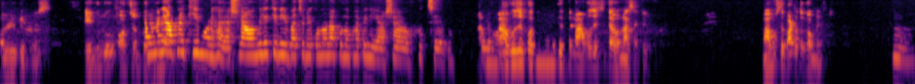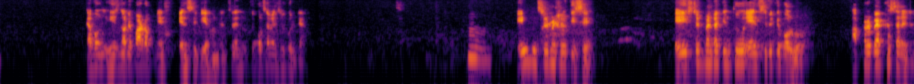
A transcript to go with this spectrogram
পলিটিক ডিপ্লোমেসি এগুলো অর্জন করতে মানে আপনার কি মনে হয়? আসলে আওয়ামী লীগকে নির্বাচনে কোনো না কোনো ভাবে নিয়ে আসা হচ্ছে। মাহফুজের কথা মনে করতে মাহফুজের চিন্তা ভাবনা আছে। মাহফুজ তো দ্য গভর্নমেন্ট হুম। এবং he is not a part of NCP এখন। বলছে আমি এনসিপি করি না এই যে স্টেটমেন্টটা দিছে এই স্টেটমেন্টটা কিন্তু এনসিপি কে বলব। আপনার ব্যাখ্যা চান এটা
